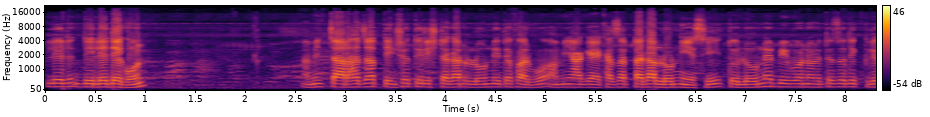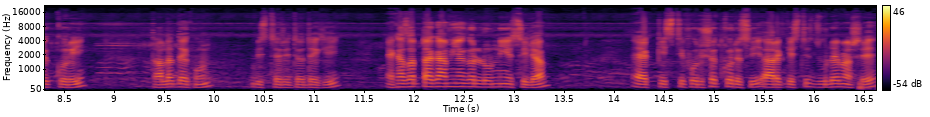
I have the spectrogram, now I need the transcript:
দিলে- দেখুন, আমি চার হাজার তিনশো তিরিশ টাকার লোন নিতে পারব। আমি আগে এক হাজার টাকার লোন নিয়েছি। তো লোনের বিবরণীতে যদি ক্লিক করি, তাহলে দেখুন, বিস্তারিত দেখি। এক হাজার টাকা আমি আগে লোন নিয়েছিলাম। এক কিস্তি পরিশোধ করেছি। আর এক কিস্তি জুলাই মাসে,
